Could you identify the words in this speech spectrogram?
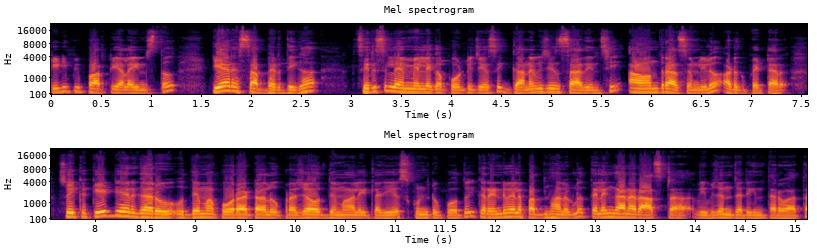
టీడీపీ పార్టీ అలయన్స్తో టీఆర్ఎస్ అభ్యర్థిగా సిరిసిల్ల ఎమ్మెల్యేగా పోటీ చేసి ఘన విజయం సాధించి ఆంధ్ర అసెంబ్లీలో అడుగుపెట్టారు. సో ఇక కేటీఆర్ గారు ఉద్యమ పోరాటాలు ప్రజా ఉద్యమాలు ఇట్లా చేసుకుంటూ పోతూ ఇక రెండు వేల పద్నాలుగులో తెలంగాణ రాష్ట్ర విభజన జరిగిన తర్వాత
